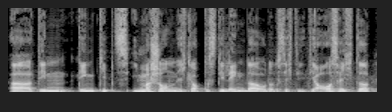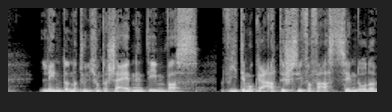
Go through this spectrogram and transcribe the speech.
äh, den, den gibt's immer schon. Ich glaube, dass die Länder oder dass sich die, die Ausrichterländer natürlich unterscheiden in dem, was wie demokratisch sie verfasst sind oder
